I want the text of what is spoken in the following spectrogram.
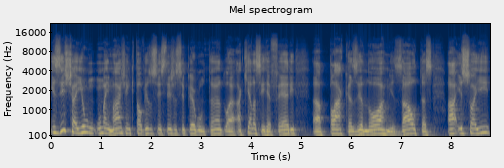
Existe aí uma imagem que talvez você esteja se perguntando, a que ela se refere, a placas enormes, altas. Ah, isso aí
